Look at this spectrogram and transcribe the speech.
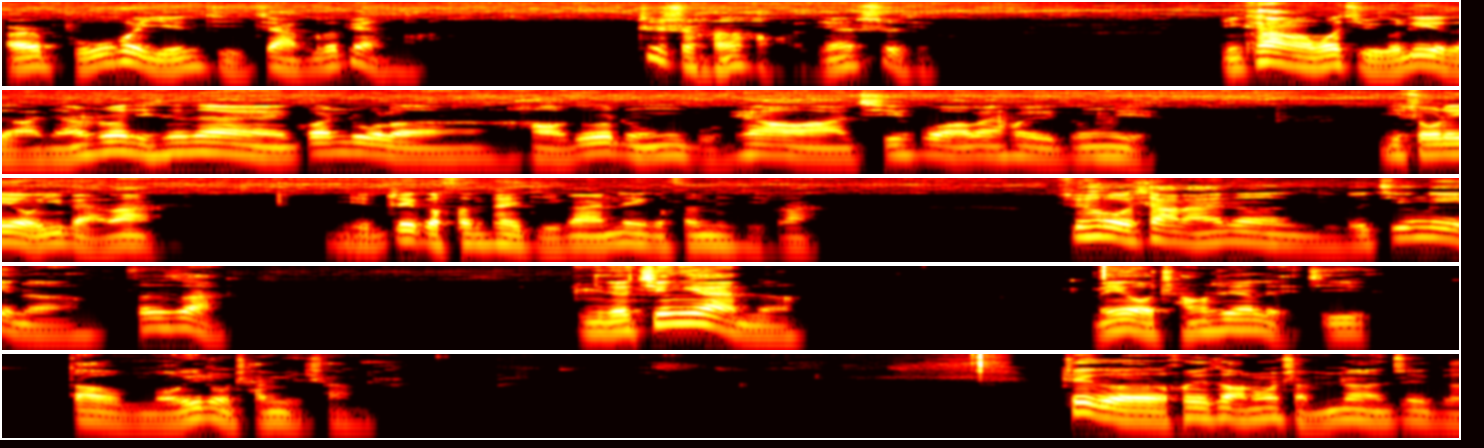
而不会引起价格的变化，这是很好的一件事情。你看看，我举个例子啊，假如说你现在关注了好多种股票啊、期货啊、外汇的东西。你手里有一百万，你这个分配几万，那个分配几万，最后下来呢，你的精力呢分散，你的经验呢没有长时间累积到某一种产品上面，这个会造成什么呢？这个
